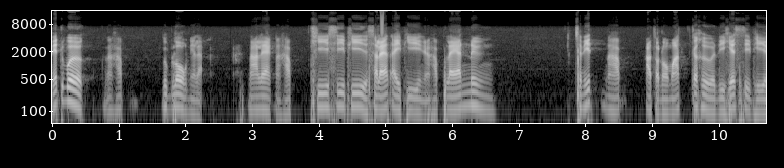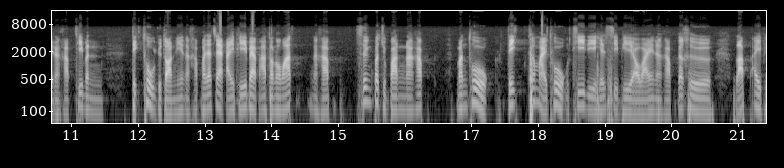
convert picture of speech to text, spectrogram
Network นะครับ รูปโลกเนี่ยแหละ หน้าแรกนะครับ TCP/IP นะครับแลนหนึ่งชนิดนะครับ อัตโนมัติก็คือ DHCP นะครับ ที่มัน ติ๊กถูกอยู่ตอนนี้นะครับ มันจะแจก IP แบบอัตโนมัตินะครับ ซึ่งปัจจุบันนะครับ มันถูกติ๊กเครื่องหมายถูกที่ DHCP เอาไว้นะครับ ก็คือรับ IP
